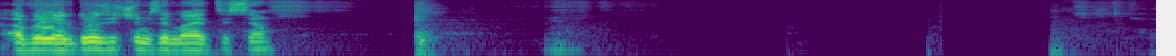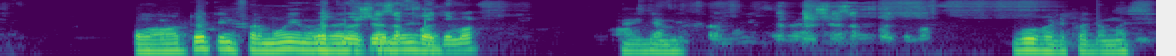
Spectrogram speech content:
А ви як друзі чим займаєтеся? О, тут інформуємо. От ми вже заходимо. А, Йдемо От ми вже заходимо. в Google подивимось.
